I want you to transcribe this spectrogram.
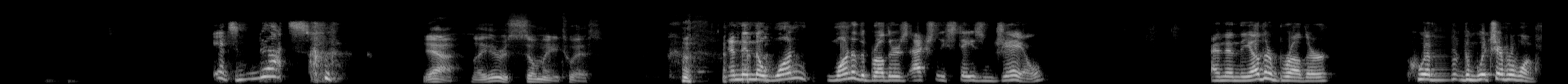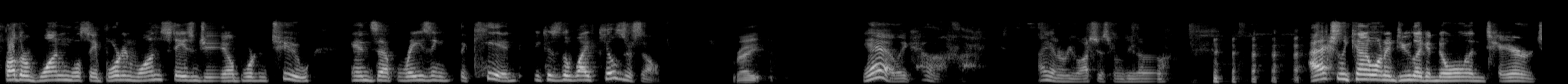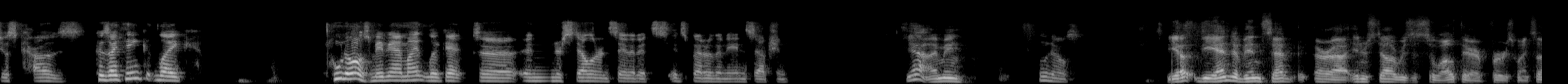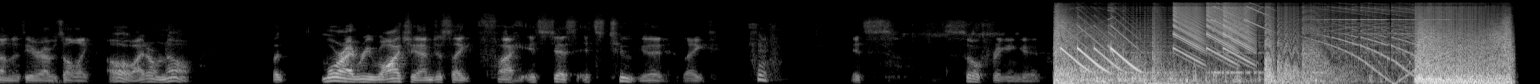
it's nuts Yeah, like there was so many twists. and then the one one of the brothers actually stays in jail and then the other brother whoever the whichever one brother one will say borden one stays in jail borden two ends up raising the kid because the wife kills herself right. Yeah like oh, i gotta rewatch this movie though i actually kind of want to do like a nolan tear just cause because i think like who knows maybe i might look at uh, interstellar and say that it's it's better than inception Yeah, I mean, who knows the the end of Inception or uh, Interstellar was just so out there at first when I saw it in the theater. I was all like, oh, I don't know. But more I rewatch it, I'm just like, fuck, it's just it's too good. Like, it's so friggin' good.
